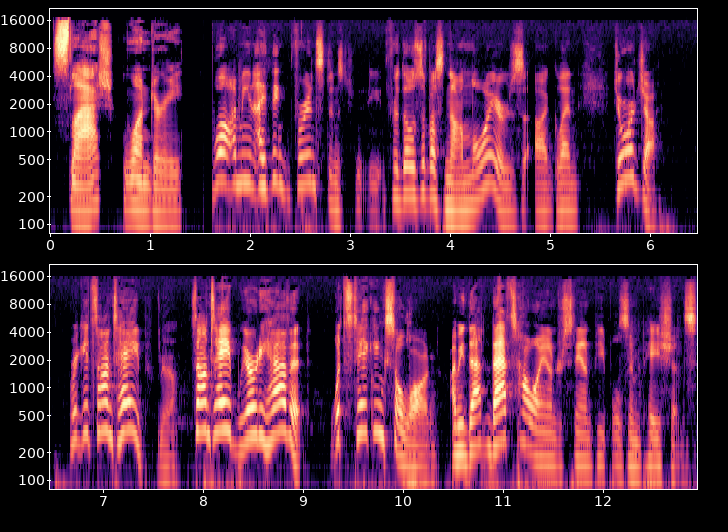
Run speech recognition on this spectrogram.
slash Wondery. Well, I mean, I think, for instance, for those of us non-lawyers, uh, Glenn, Georgia, Rick, it's on tape. Yeah. it's on tape. We already have it. What's taking so long? I mean, that that's how I understand people's impatience.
